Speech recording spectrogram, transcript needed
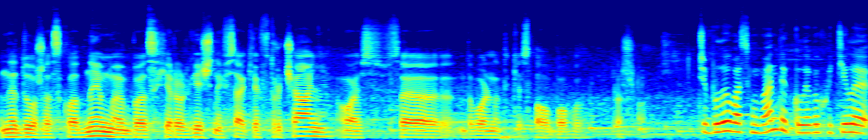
не дуже складними, без хірургічних всяких втручань. Ось все доволі таки, слава Богу, хорошо. Чи були у вас моменти, коли ви хотіли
